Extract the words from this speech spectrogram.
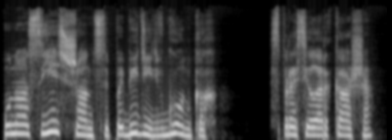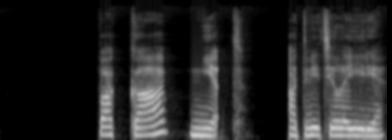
У нас есть шансы победить в гонках? спросил Аркаша. Пока нет, ответила Ирия.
